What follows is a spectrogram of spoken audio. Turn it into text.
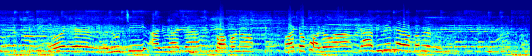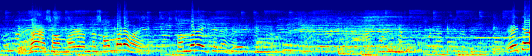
ভোগে চড়ি? ওই লুচি আলু ভাজা কখনো হয়তো ফলোয়া যা বিভিন্ন রকমের হ্যাঁ সোমবারে না সোমবারে হয় না। সোমবারে এখানে হয়। এইটা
